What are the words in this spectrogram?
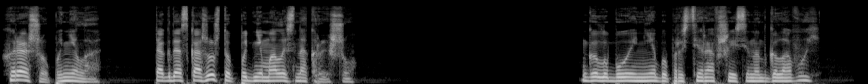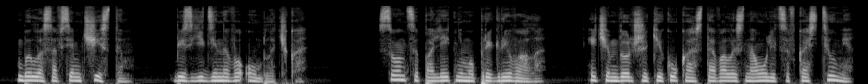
«Хорошо, поняла. Тогда скажу, чтоб поднималась на крышу». Голубое небо, простиравшееся над головой, было совсем чистым, без единого облачка. Солнце по-летнему пригревало, и чем дольше Кикука оставалась на улице в костюме,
